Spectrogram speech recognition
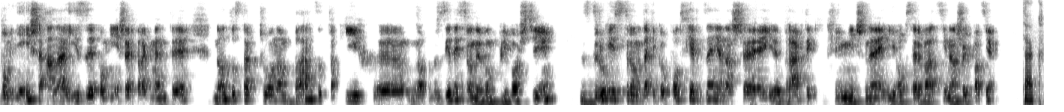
pomniejsze analizy, pomniejsze fragmenty, no dostarczyło nam bardzo takich, y, no, z jednej strony wątpliwości, z drugiej strony takiego potwierdzenia naszej praktyki klinicznej i obserwacji naszych pacjentów. Tak.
